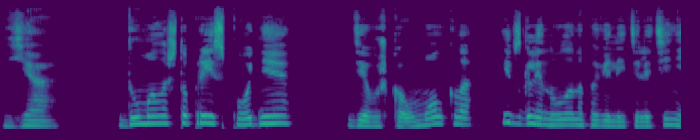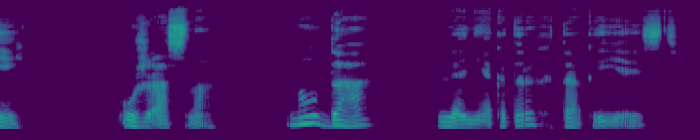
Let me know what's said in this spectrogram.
«Я думала, что преисподняя...» Девушка умолкла и взглянула на повелителя теней. «Ужасно». «Ну да, для некоторых так и есть».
